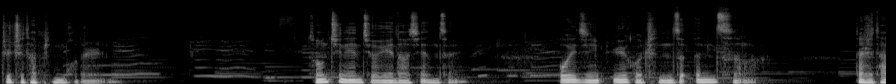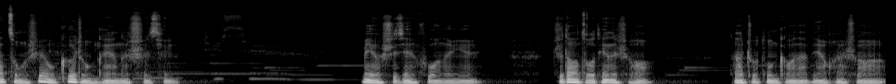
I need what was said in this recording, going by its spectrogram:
支持他拼搏的人。从去年九月到现在，我已经约过橙子 n 次了，但是他总是有各种各样的事情，没有时间赴我的约。直到昨天的时候，他主动给我打电话说：“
